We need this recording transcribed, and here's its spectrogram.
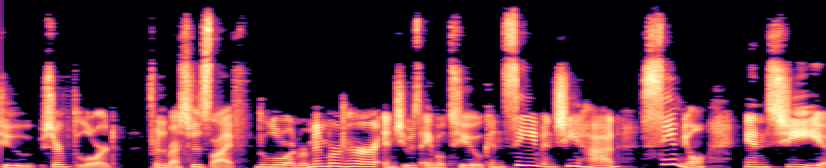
to serve the Lord for the rest of his life, the Lord remembered her and she was able to conceive, and she had Samuel. And she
